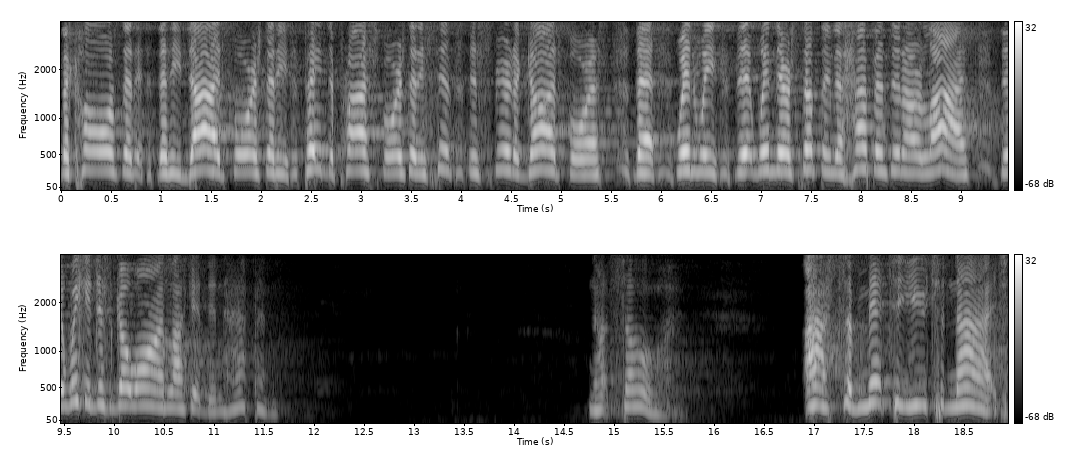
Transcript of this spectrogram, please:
the because that, that He died for us, that He paid the price for us, that He sent the Spirit of God for us, that when, we, that when there's something that happens in our life, that we can just go on like it didn't happen. Not so. I submit to you tonight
